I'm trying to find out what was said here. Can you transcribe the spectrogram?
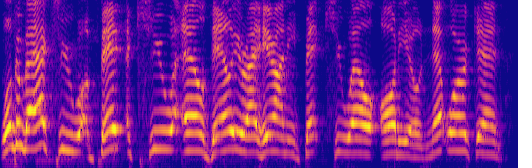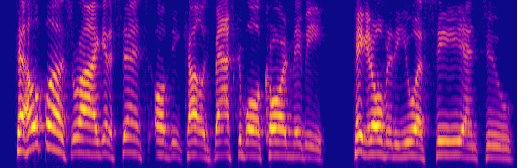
Welcome back to BetQL Daily right here on the BetQL Audio Network. And to help us, Rye, get a sense of the college basketball card, maybe take it over to the UFC and to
